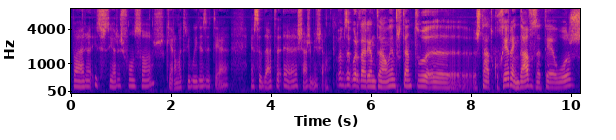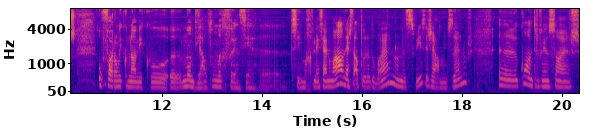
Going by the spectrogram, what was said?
para exercer as funções que eram atribuídas até essa data a Charles Michel. Vamos aguardar então. Entretanto, uh, está a decorrer em Davos até hoje o Fórum Económico uh, Mundial, uma referência. Uh... Sim, uma referência anual nesta altura do ano, na Suíça, já há muitos anos, com intervenções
